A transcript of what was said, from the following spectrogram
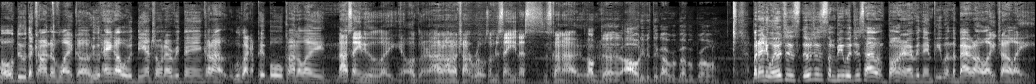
The old dude that kind of like uh he would hang out with D'Angelo and everything, kind of look like a pit bull, kind of like. Not saying he was like you know ugly. I don't, I'm not trying to roast. I'm just saying he, that's that's kind of. I'm dead. I don't even think I remember, bro. But anyway, it was just it was just some people just having fun and everything. People in the background like trying to like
